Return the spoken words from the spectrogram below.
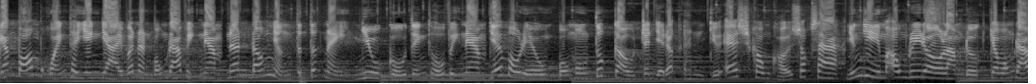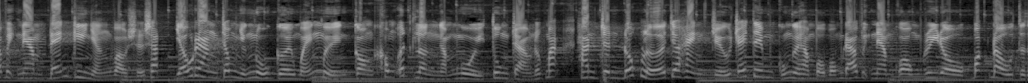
gắn bó một khoảng thời gian dài với nền bóng đá Việt Nam nên đón nhận tin tức này nhiều cựu tuyển thủ Việt Nam với màu điệu bộ môn túc cầu trên giải đất hình chữ S không khỏi xót xa những gì mà ông Riddle làm được cho bóng đá Việt Nam đáng ghi nhận vào sử sách dẫu rằng trong những nụ cười mãn nguyện còn không ít lần ngậm ngùi tuôn trào nước mắt hành trình đốt lửa cho hàng triệu trái tim của người hâm mộ bóng đá Việt Nam của ông Riddle bắt đầu từ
